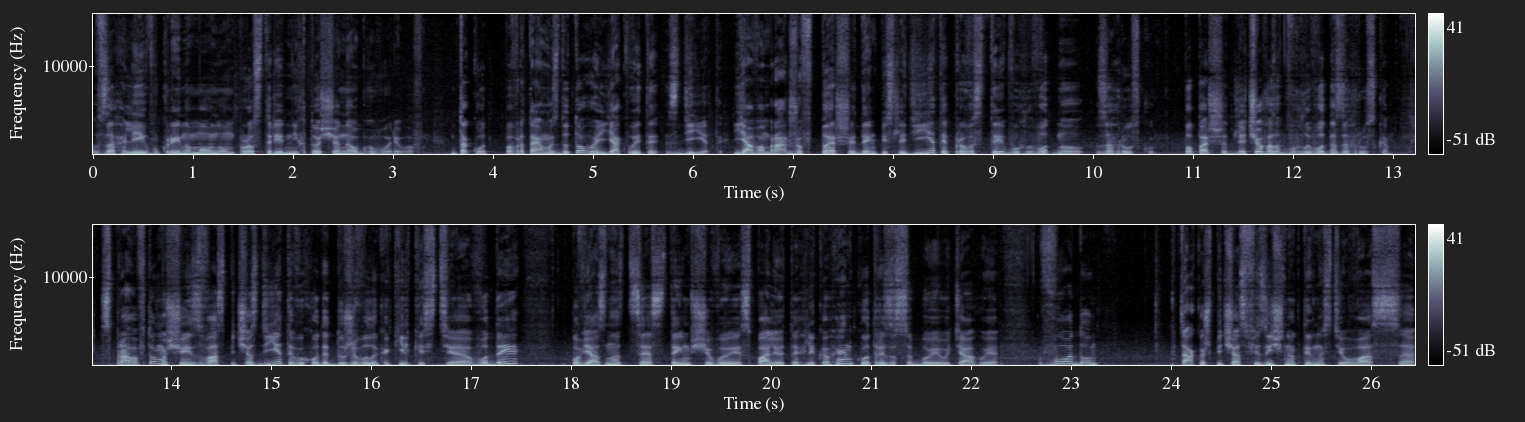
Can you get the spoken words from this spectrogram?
взагалі в україномовному просторі ніхто ще не обговорював. Так от, повертаємось до того, як вийти з дієти. Я вам раджу в перший день після дієти провести вуглеводну загрузку. По-перше, для чого вуглеводна загрузка? Справа в тому, що із вас під час дієти виходить дуже велика кількість е, води. Пов'язано це з тим, що ви спалюєте глікоген, котрий за собою утягує воду. Також під час фізичної активності у вас е,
